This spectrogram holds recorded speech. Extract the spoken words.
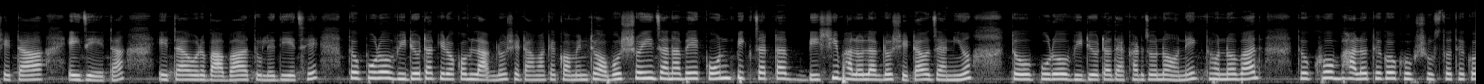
সেটা, এই যে এটা এটা ওর বাবা তুলে দিয়েছে। তো পুরো ভিডিওটা কীরকম লাগল সেটা আমাকে কমেন্টে অবশ্যই জানাবে। কোন পিকচারটা বেশি ভালো লাগল সেটাও জানিও। তো পুরো ভিডিওটা দেখার জন্য অনেক ধন্যবাদ। তো খুব ভালো থেকো, খুব সুস্থ থেকো।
